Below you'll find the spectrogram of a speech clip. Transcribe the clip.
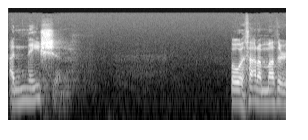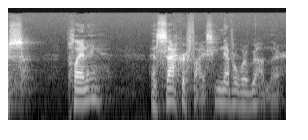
a nation. But without a mother's planning and sacrifice, he never would have gotten there.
